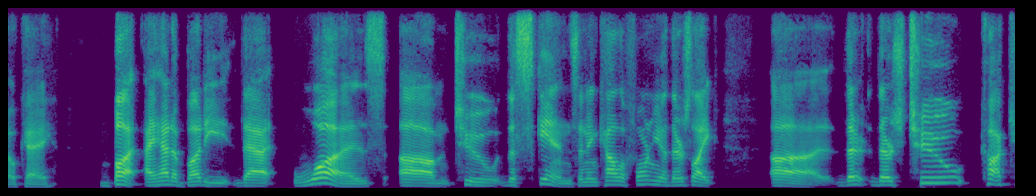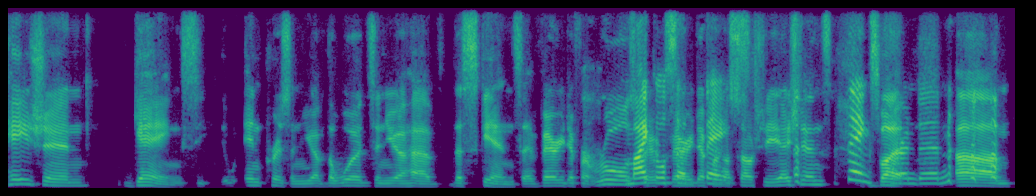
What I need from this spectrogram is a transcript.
okay? But I had a buddy that was um to the skins and in California there's like uh there there's two Caucasian gangs in prison. You have the woods and you have the skins. They have very different rules, ve- Michael very said different thanks. associations. thanks but, brendan um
